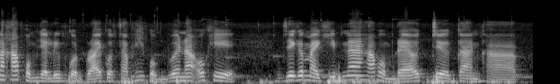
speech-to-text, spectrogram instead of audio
นะครับผมอย่าลืมกดไลค์กดซับให้ผมด้วยนะโอเค เจอกันใหม่คลิปหน้าครับผมแล้วเจอกันครับ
